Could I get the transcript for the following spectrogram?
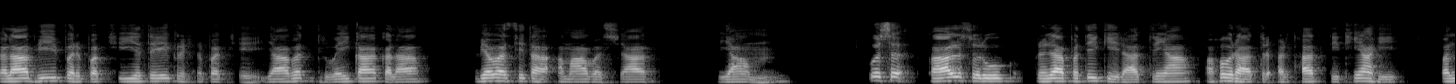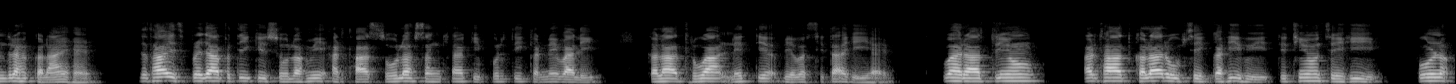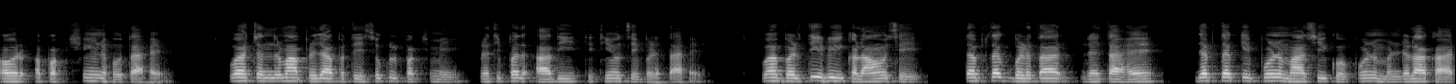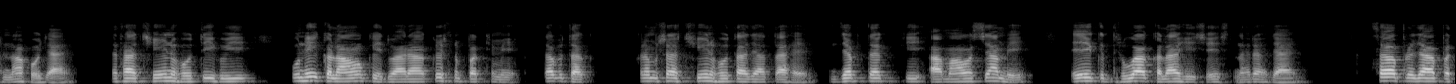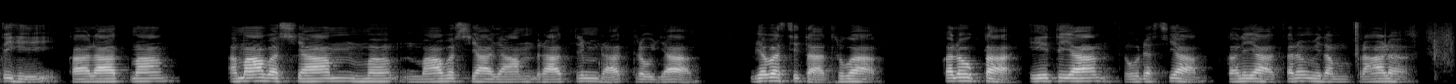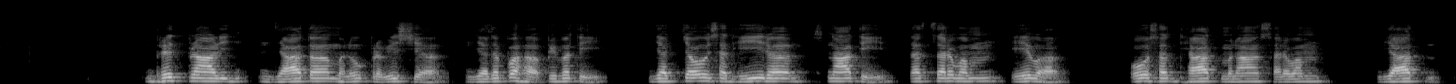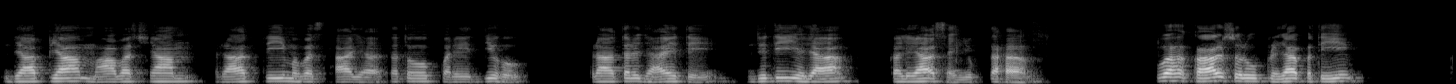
कलाभिः परिपक्षीयते कृष्णपक्षे यावत् ध्रुवैका कला व्यवस्थिता अमावस्यायाम। उस काल स्वरूप प्रजापति की रात्रियाँ अहोरात्र अर्थात तिथियाँ ही पंद्रह कलाएँ हैं तथा इस प्रजापति की सोलहवीं अर्थात सोलह संख्या की पूर्ति करने वाली कला ध्रुवा नित्य व्यवस्थिता ही है। वह रात्रियों अर्थात कला रूप से कही हुई तिथियों से ही पूर्ण और अपक्षीण होता है। वह चंद्रमा, प्रजापति, शुक्ल पक्ष में प्रतिपद आदि तिथियों से बढ़ता है। वह बढ़ती हुई कलाओं से तब तक बढ़ता रहता है जब तक कि पूर्णमासी को पूर्ण मंडलाकार न हो जाए तथा क्षीण होती हुई उन्हीं कलाओं के द्वारा कृष्ण पक्ष में तब तक क्रमशः क्षीण होता जाता है जब तक कि अमावस्या में एक ध्रुवा कला ही शेष न रह जाए। स प्रजापति ही कालात्मा अमावस्यामावस्यायां रात्रिं रात्रौ या। व्यवस्थिता ध्रुवा, कलोक्ता एतया षोडश्या कलया सर्वमिदं प्राण भृत्प्राणिजातमनुप्रविश्य यदपः पिबति यच्चौषधीरस्नाति तत्सर्वम् एव। ओषध्यात्मना सर्वं व्याप्यामावस्यां रात्रिमवस्थाय ततो परेद्युः प्रातर्जायते द्वितीयया कलया संयुक्तः। वह काल स्वरूप प्रजापति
